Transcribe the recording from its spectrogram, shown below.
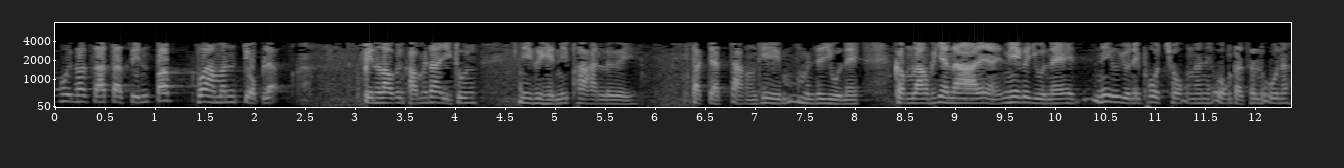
ผู้พิพากษาตัดสินปั๊บว่ามันจบแล้ว เป็นเราเป็นเขาไม่ได้อีกทุกนี่คือเห็นนิพพานเลย ปัจจัตตังที่มันจะอยู่ในกำลังพิจารณาเนี่ยนี่ก็อยู่ในนี่ก็อยู่ในโพชฌงนะเนี่ยองค์ตัสรู้นะ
